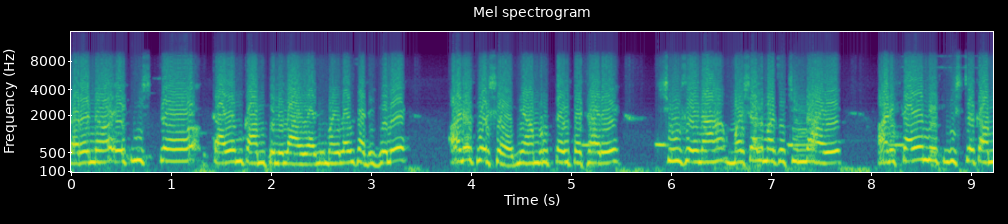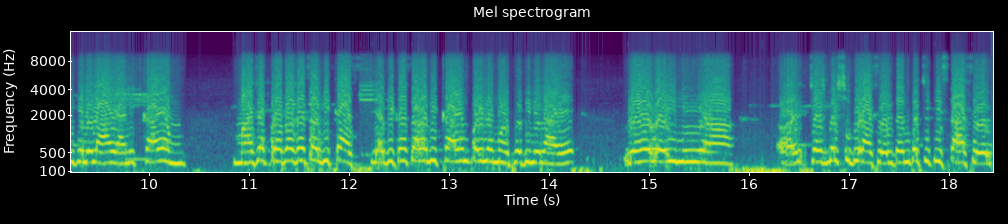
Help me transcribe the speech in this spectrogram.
कारण एकनिष्ठ कायम काम केलेलं आहे आणि महिलांसाठी गेले अनेक वर्ष मी अमृतताई पठारे शिवसेना मशाल माझं चिन्ह आहे. आणि कायम एकनिष्ठ काम केलेलं आहे आणि कायम माझ्या प्रभागाचा विकास या विकासाला मी कायम पहिलं महत्त्व दिलेलं आहे. वेळोवेळी मी चष्मे शिबिर असेल दंतचिकित्सा असेल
